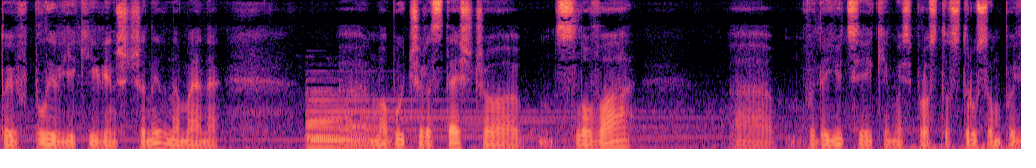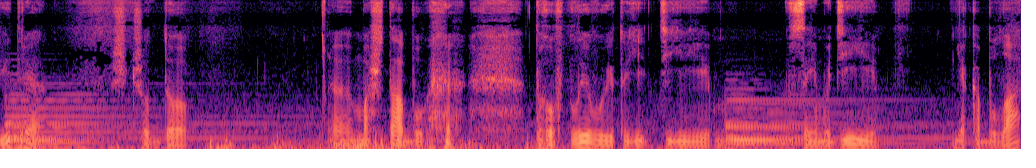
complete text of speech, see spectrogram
той вплив, який він щинив на мене. Е, Мабуть, через те, що слова е, видаються якимось просто струсом повітря щодо е, масштабу того впливу і тієї взаємодії, яка була.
